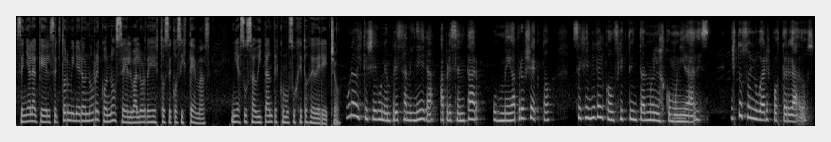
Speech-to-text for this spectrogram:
señala que el sector minero no reconoce el valor de estos ecosistemas ni a sus habitantes como sujetos de derecho. Una vez que llega una empresa minera a presentar un megaproyecto, se genera el conflicto interno en las comunidades. Estos son lugares postergados,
